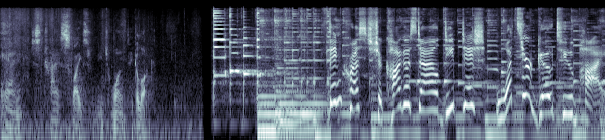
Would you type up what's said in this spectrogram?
and just try a slice from each one. Take a look. Crust Chicago style deep dish, what's your go to pie?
